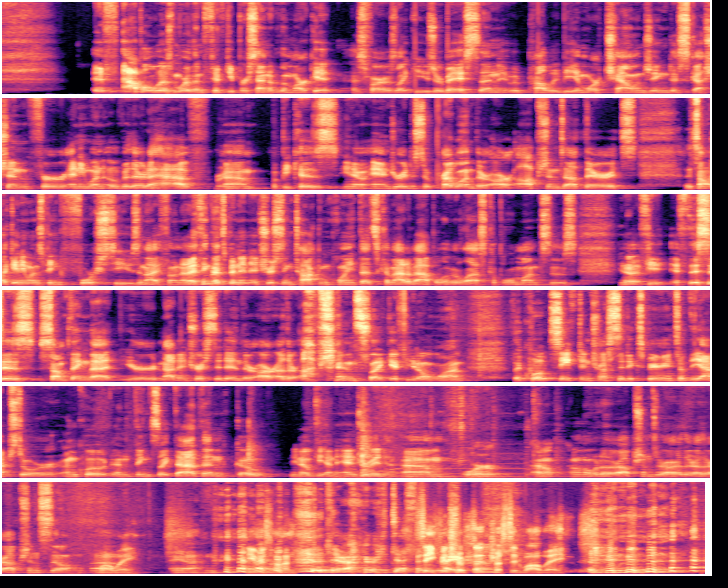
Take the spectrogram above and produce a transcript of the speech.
if Apple was more than 50% of the market as far as like user base, then it would probably be a more challenging discussion for anyone over there to have. Right. Um, but because, you know, Android is so prevalent, there are options out there. It's, it's not like anyone's being forced to use an iPhone. And I think that's been an interesting talking point that's come out of Apple over the last couple of months is, you know, if you if this is something that you're not interested in, there are other options. like if you don't want the quote safe and trusted experience of the App Store, unquote, and things like that, then go, you know, be an Android. Um, or I don't I don't know what other options there are. Are there other options still? Um, Huawei. Yeah. Amazon. there are definitely safe and trusted, trusted Huawei.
